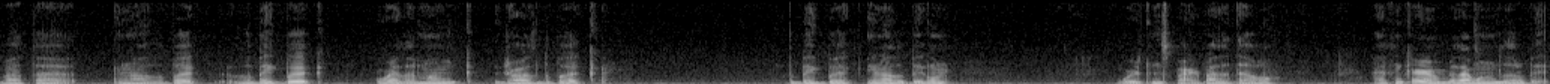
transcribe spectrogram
about the you know the book the big book where the monk draws the book the big book, you know, the big one, where it's inspired by the devil. I think I remember that one a little bit.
